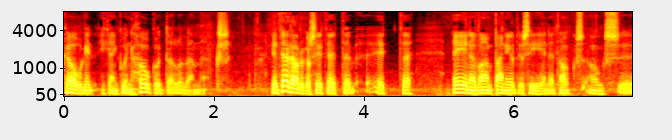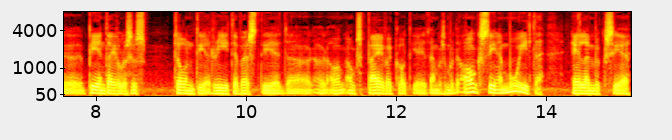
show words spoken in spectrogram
kaupungin ikään kuin houkuttelevammaksi. Ja tämä tarkoittaa sitä, että, että ei enää vaan paneutu siihen, että onko pienteollisuus tontia riittävästi, että on, onko päiväkotia ja tämmöistä, mutta onko siinä muita elämyksiä,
